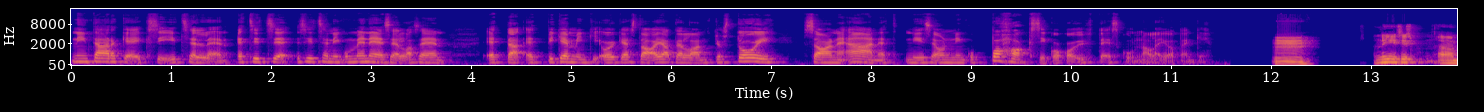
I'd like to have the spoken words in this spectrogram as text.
niin tärkeiksi itselleen, että sitten se, sit se niinku menee sellaiseen, että et pikemminkin oikeastaan ajatellaan, että jos toi saa ne äänet, niin se on niinku pahaksi koko yhteiskunnalle jotenkin. Mm. Niin siis ähm,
